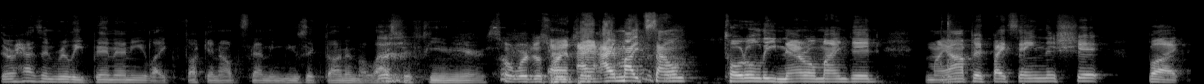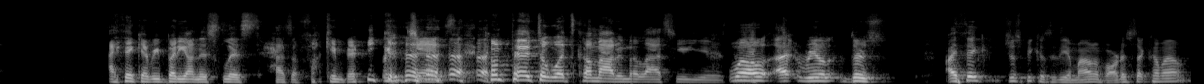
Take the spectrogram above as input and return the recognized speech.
There hasn't really been any like fucking outstanding music done in the last 15 years. So we're just reaching. I, I might sound totally narrow-minded, myopic by saying this shit, but I think everybody on this list has a fucking very good chance compared to what's come out in the last few years. well, I, real there's. I think just because of the amount of artists that come out,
